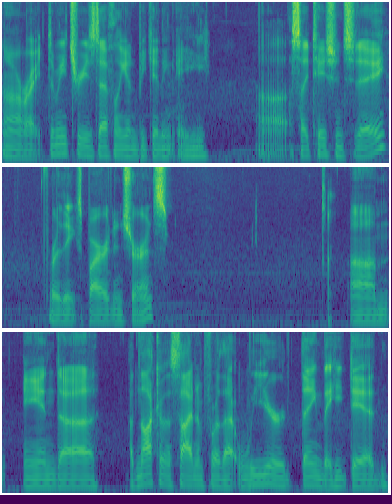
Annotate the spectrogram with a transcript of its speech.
All right, Dimitri is definitely going to be getting a uh, citation today for the expired insurance. Um, and uh, I'm not going to cite him for that weird thing that he did.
